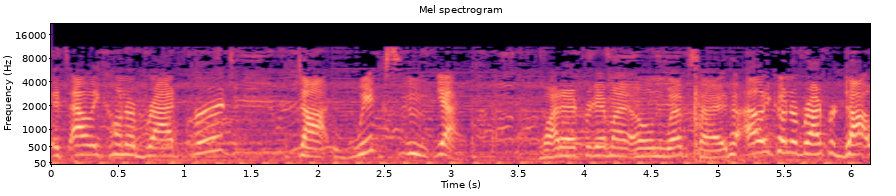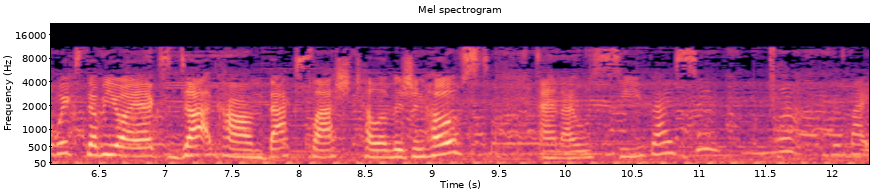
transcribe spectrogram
It's Alikona Bradford dot Wix. Yeah. Why did I forget my own website? AliconaBradford.wix.com backslash television host. And I will see you guys soon. Goodbye.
